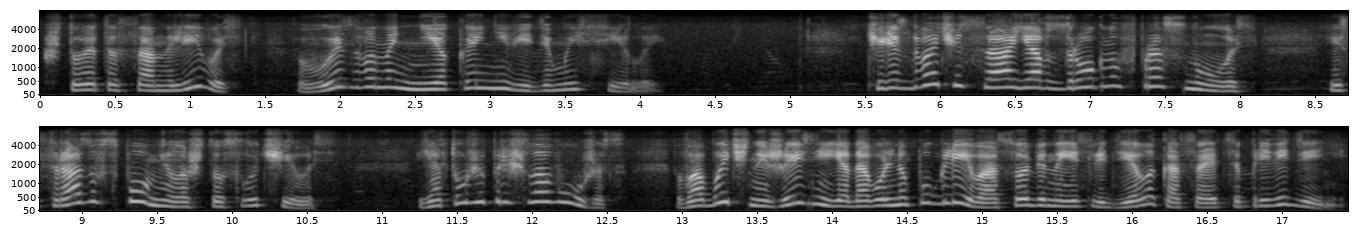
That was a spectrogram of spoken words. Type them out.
что эта сонливость вызвана некой невидимой силой. Через два часа я, вздрогнув, проснулась и сразу вспомнила, что случилось. Я тут же пришла в ужас. В обычной жизни я довольно пуглива, особенно если дело касается привидений.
